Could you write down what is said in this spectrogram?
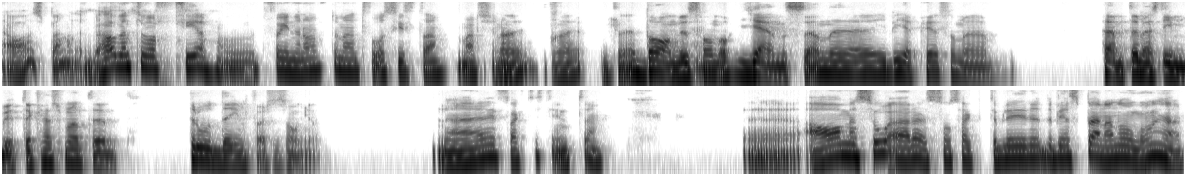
Ja, spännande. Det behöver inte vara fel att få in av de här två sista matcherna. Nej, nej. Danielsson och Jensen eh, i BP som är femte mest inbytt. Det kanske man inte trodde inför säsongen. Nej, faktiskt inte. Eh, Ja, men så är det. Som sagt, det blir, det blir en spännande omgång här.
